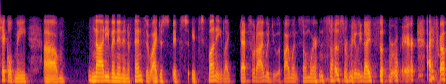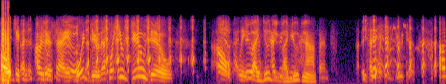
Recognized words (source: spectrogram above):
tickled me. Um, not even in an offensive. I just it's it's funny. Like that's what I would do if I went somewhere and saw some really nice silverware. I'd probably. Oh, I was to say, too. would do. That's what you do do. Oh, I do, I do do, I do do. That's what you do do. Um,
